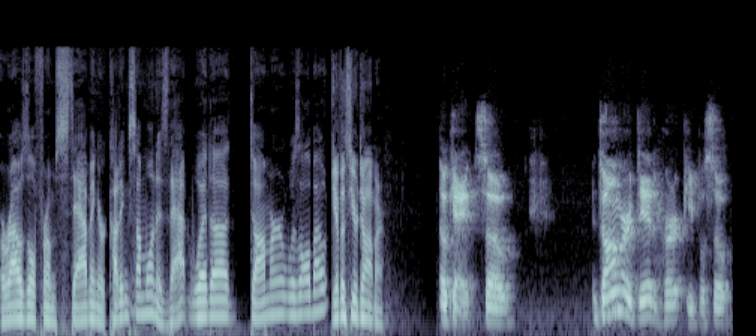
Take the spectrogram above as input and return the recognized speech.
arousal from stabbing or cutting someone. Is that what uh, Dahmer was all about? Give us your Dahmer. Okay, so Dahmer did hurt people. So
